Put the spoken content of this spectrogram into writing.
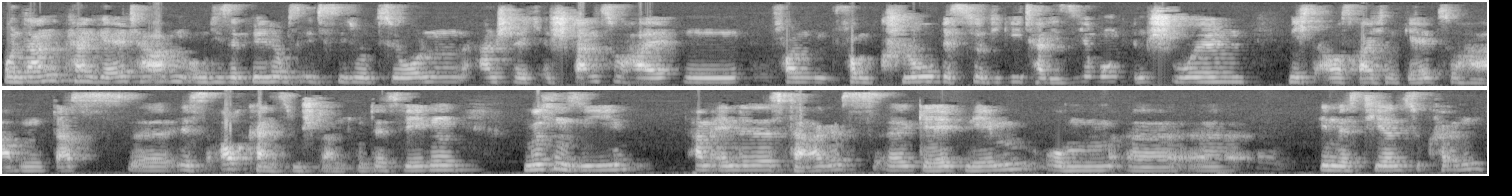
Und dann kein Geld haben, um diese Bildungsinstitutionen anständig instand zu halten, von, vom Klo bis zur Digitalisierung in Schulen nicht ausreichend Geld zu haben, das äh, ist auch kein Zustand. Und deswegen müssen sie am Ende des Tages äh, Geld nehmen, um äh, äh, investieren zu können.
